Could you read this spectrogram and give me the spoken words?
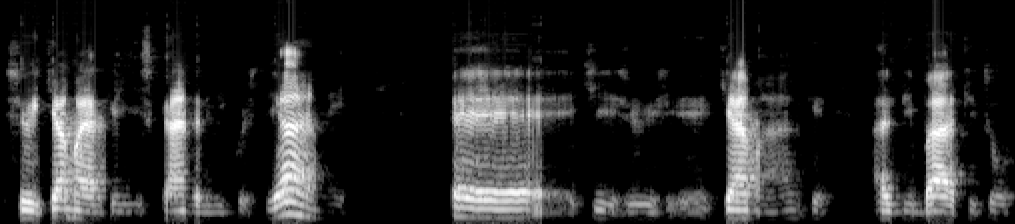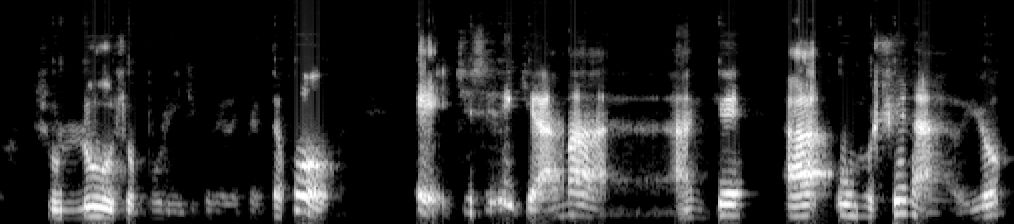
si richiama anche gli scandali di questi anni, eh, ci si richiama anche al dibattito sull'uso politico delle piattaforme e ci si richiama anche a uno scenario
